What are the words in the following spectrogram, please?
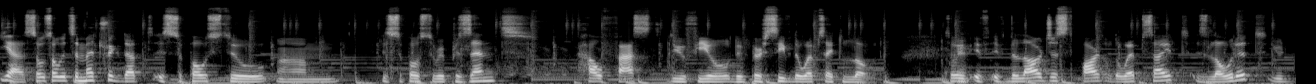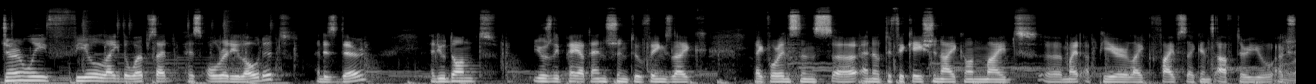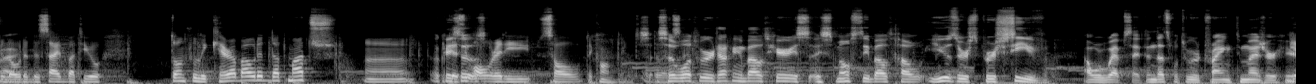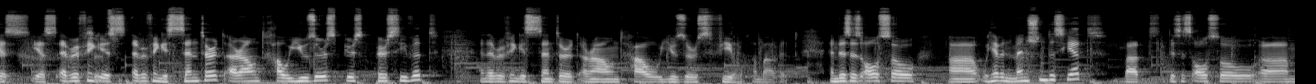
Yeah. So so it's a metric that is supposed to um, is supposed to represent how fast do you feel do you perceive the website to load. So if, if, if the largest part of the website is loaded, you generally feel like the website has already loaded and is there, and you don't usually pay attention to things like, like for instance, uh, a notification icon might uh, might appear like five seconds after you actually Right. loaded the site, but you don't really care about it that much. Uh, Okay, so- you already saw the content. of the so what we're talking about here is, is mostly about how users perceive our website, and that's what we were trying to measure here. Yes, yes. Everything So is everything is centered around how users per- perceive it, and everything is centered around how users feel about it. And this is also uh, we haven't mentioned this yet, but this is also um,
